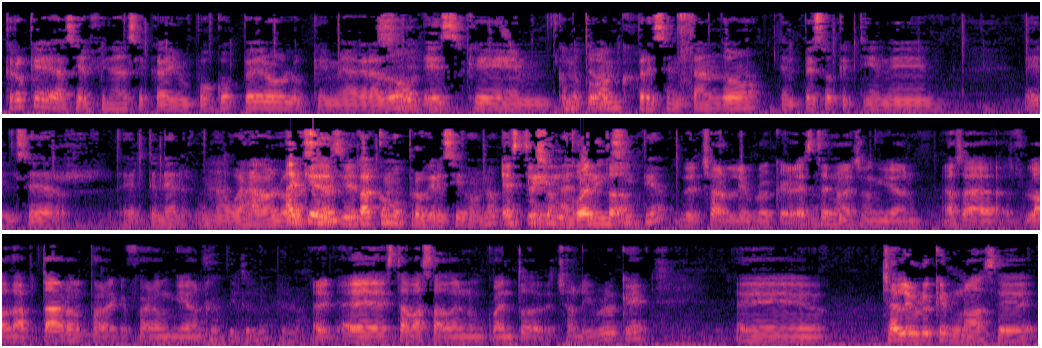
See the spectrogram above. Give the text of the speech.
Creo que hacia el final se cae un poco, pero lo que me agradó Sí. es que cómo te van presentando el peso que tiene el ser, el tener una buena Ah, hay valoración. que decir- va como progresivo, ¿no? Este es Porque un al cuento principio- de Charlie Brooker, este no es un guion. O sea, lo adaptaron para que fuera un guion. capítulo, pero Eh, eh, está basado en un cuento de Charlie Brooker. Eh, Charlie Brooker no hace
